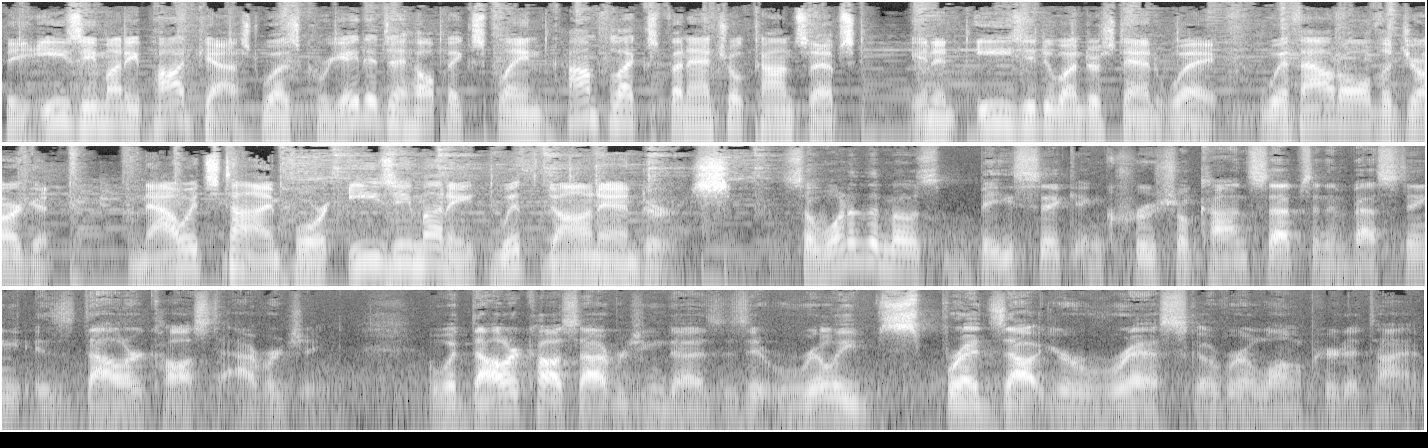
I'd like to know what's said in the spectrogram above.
The Easy Money podcast was created to help explain complex financial concepts in an easy to understand way without all the jargon. Now it's time for Easy Money with Don Anders. So, one of the most basic and crucial concepts in investing is dollar cost averaging. And what dollar cost averaging does is it really spreads out your risk over a long period of time.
